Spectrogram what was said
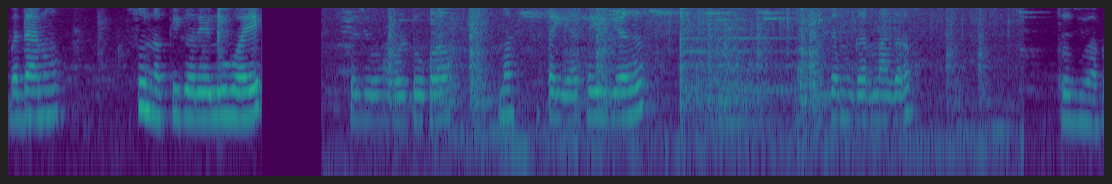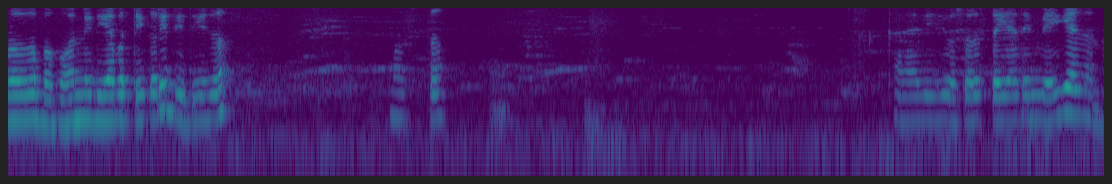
બધાનું શું નક્કી કરેલું હોય. તો જો આપણો ઢોકળો મસ્ત તૈયાર થઈ ગયા છે. એકદમ ગરમા ગરમ. તો જો આપણે ભગવાનની દિયાબત્તી કરી દીધી છે. મસ્ત. અને આજે જો સરસ તૈયાર થઈને બે ગયા છે ને?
